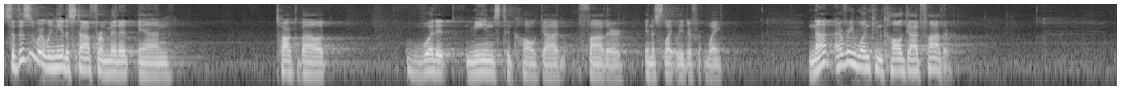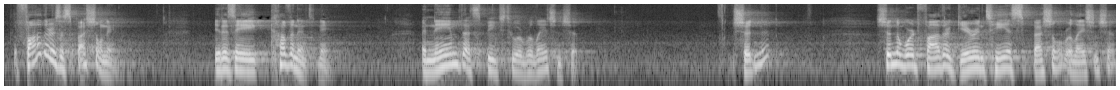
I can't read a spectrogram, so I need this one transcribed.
So, this is where we need to stop for a minute and talk about what it means to call God Father in a slightly different way. Not everyone can call God Father. The Father is a special name, it is a covenant name, a name that speaks to a relationship. Shouldn't it? Shouldn't the word Father guarantee a special relationship?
